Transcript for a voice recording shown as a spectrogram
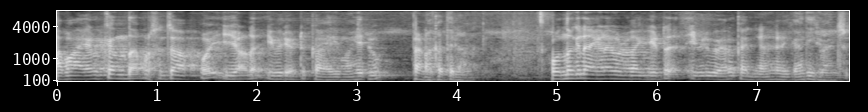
അപ്പോൾ അയാൾക്ക് എന്താ പ്രശ്നം വെച്ചാൽ അപ്പോൾ ഇയാൾ ഇവരായിട്ട് കാര്യമായൊരു പിണക്കത്തിലാണ്. ഒന്നുകിൽ അയാളെ ഒഴിവാക്കിയിട്ട് ഇവർ വേറെ കല്യാണം കഴിക്കാൻ തീരുമാനിച്ചു.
